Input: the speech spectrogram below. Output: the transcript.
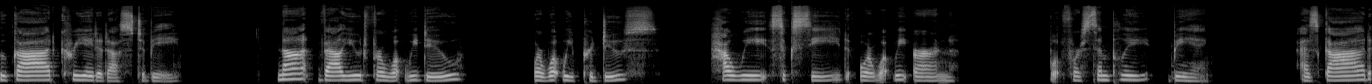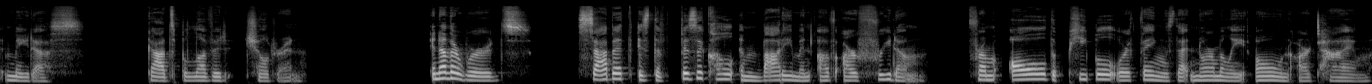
who God created us to be. Not valued for what we do or what we produce, how we succeed or what we earn, but for simply being, as God made us, God's beloved children. In other words, Sabbath is the physical embodiment of our freedom from all the people or things that normally own our time.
